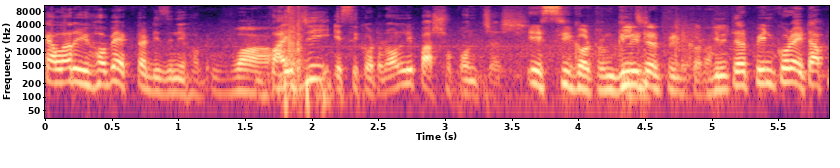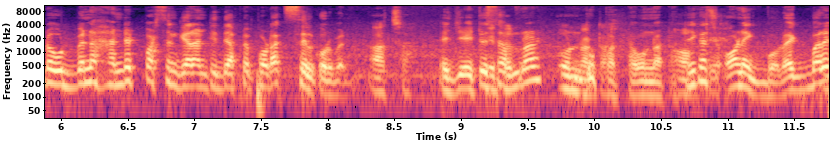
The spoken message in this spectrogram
কালারই হবে একটা ডিজাইনই হবে. বাইজি AC cotton only 550 AC cotton glitter print করা। গ্লিটার প্রিন্ট করে এটা আপনি উঠবে না 100% গ্যারান্টি দিয়ে আপনি প্রোডাক্ট সেল করবেন। আচ্ছা। এই যে এটা আপনার। দোপাট্টা ওড়নাটা ঠিক আছে? অনেক বড়। একবারে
